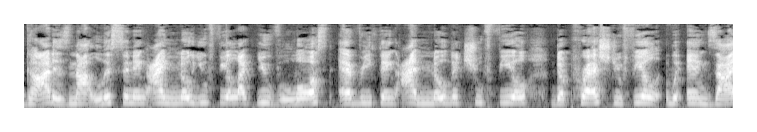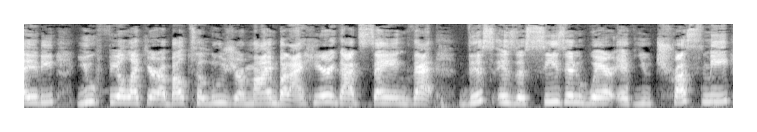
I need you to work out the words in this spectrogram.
God is not listening. I know you feel like you've lost everything. I know that you feel depressed. You feel with anxiety. You feel like you're about to lose your mind. But I hear God saying that this is a season where if you trust me,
